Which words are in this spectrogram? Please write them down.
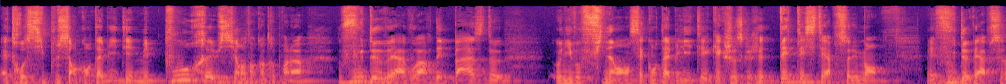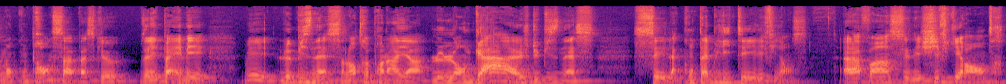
être aussi poussé en comptabilité, mais pour réussir en tant qu'entrepreneur, vous devez avoir des bases de, au niveau finance et comptabilité, quelque chose que je détestais absolument. Mais vous devez absolument comprendre ça parce que vous n'allez pas aimer. Mais le business, l'entrepreneuriat, le langage du business, c'est la comptabilité et les finances. À la fin, c'est des chiffres qui rentrent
